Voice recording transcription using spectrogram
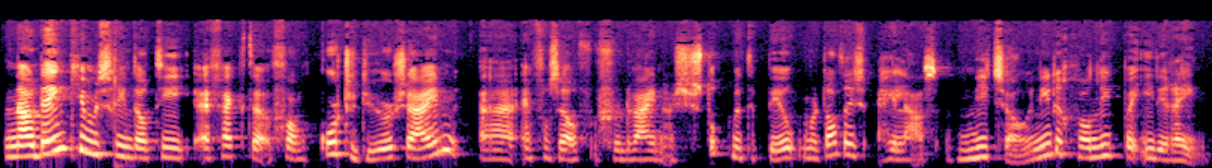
Nou denk je misschien dat die effecten van korte duur zijn uh, en vanzelf verdwijnen als je stopt met de pil, maar dat is helaas niet zo. In ieder geval niet bij iedereen.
